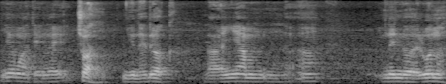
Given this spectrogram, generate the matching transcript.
nhưng mà tiếng đấy chuẩn nhìn thấy được là anh em đã lên người luôn rồi.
